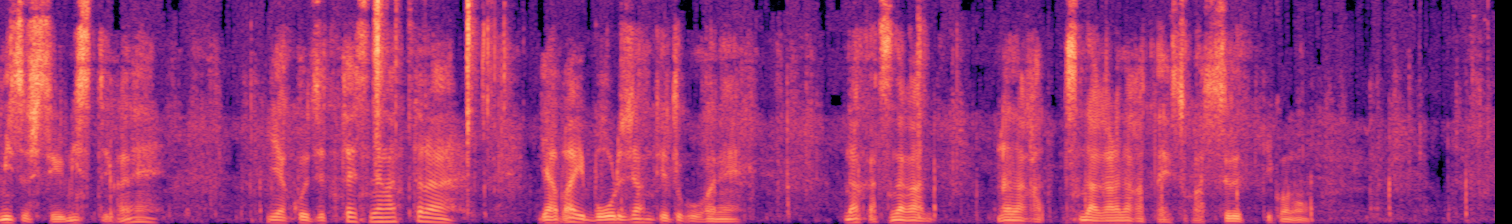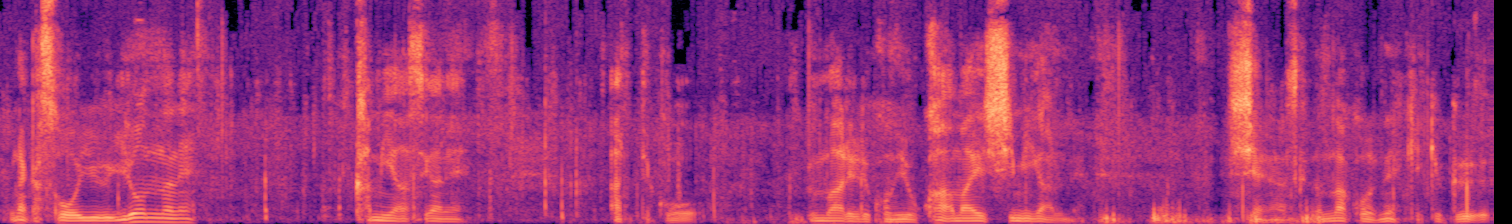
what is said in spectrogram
ミスしてるミスっていうかね。いやこれ絶対つながったらやばいボールじゃんっていうとこがねなんかつながらなか繋がらなかったりとかするっていうこのなんかそういういろんなね噛み合わせがね生まれるこの横浜へしみがあるね。試合なんですけどまあこれね結局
